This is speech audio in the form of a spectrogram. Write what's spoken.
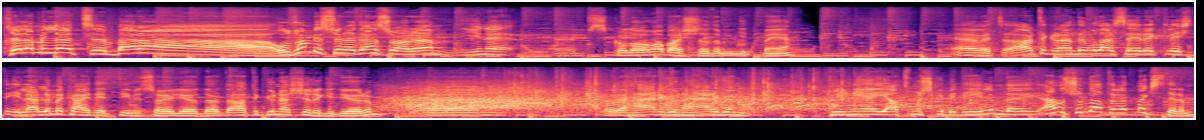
Selam millet. Ben uzun bir süreden sonra yine e, psikoloğuma başladım gitmeye. Evet artık randevular seyrekleşti. İlerleme kaydettiğimi söylüyordu. Artık gün aşırı gidiyorum. Ee, öyle her gün her gün kliniğe yatmış gibi değilim de. Yalnız şunu da hatırlatmak isterim.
